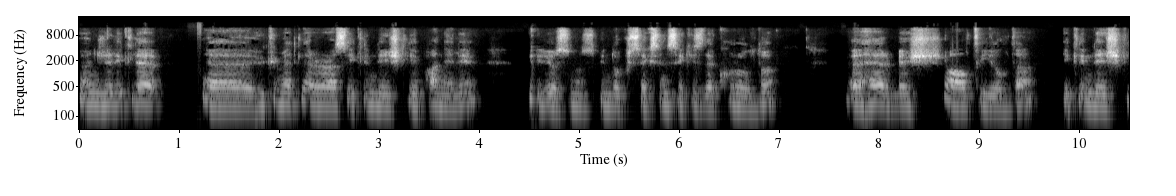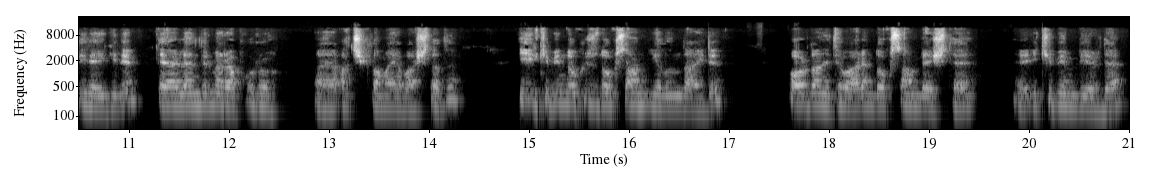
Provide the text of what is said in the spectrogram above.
Öncelikle e, Hükümetler Arası İklim Değişikliği Paneli biliyorsunuz 1988'de kuruldu ve her 5-6 yılda iklim değişikliği ile ilgili değerlendirme raporu e, açıklamaya başladı. İlki 1990 yılındaydı. Oradan itibaren 95'te, e, 2001'de,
